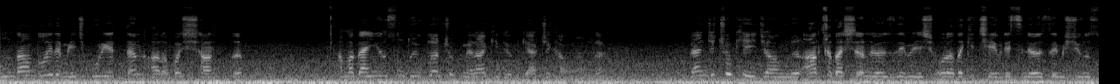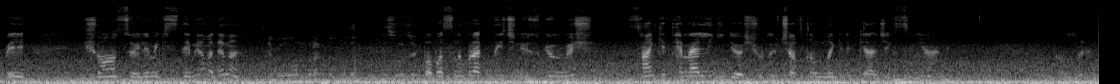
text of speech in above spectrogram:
Ondan dolayı da mecburiyetten araba şarttı. Ama ben Yunus'un duygularını çok merak ediyorum gerçek anlamda. Bence çok heyecanlı. Arkadaşlarını özlemiş, oradaki çevresini özlemiş Yunus Bey. Şu an söylemek istemiyor ama değil mi? E babamı bıraktım burada. Nasıl olacak? Babasını bıraktığı için üzgünmüş. Sanki temelli gidiyor şurada. 3 haftalığına gidip geleceksin yani. Allah'ım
